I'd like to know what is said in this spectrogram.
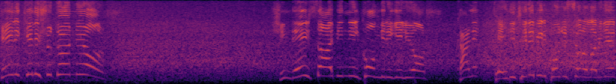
tehlikeli şutu önlüyor. Şimdi ev sahibinin ilk 11'i geliyor. Kale tehlikeli bir pozisyon olabilir.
